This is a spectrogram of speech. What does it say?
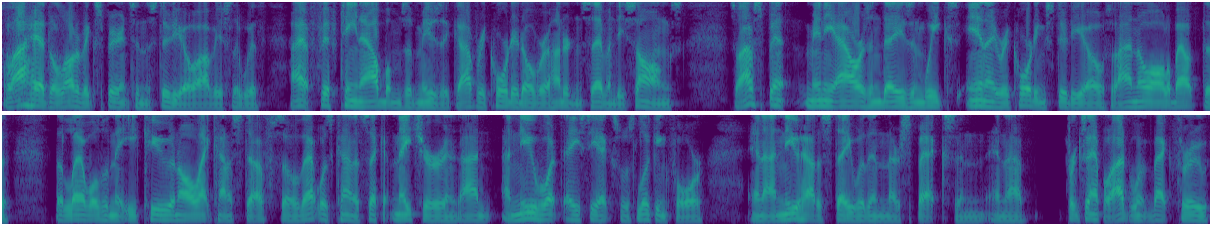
Well, I had a lot of experience in the studio, obviously. With I have 15 albums of music. I've recorded over 170 songs, so I've spent many hours and days and weeks in a recording studio, so I know all about the the levels and the EQ and all that kind of stuff. So that was kind of second nature, and I I knew what ACX was looking for, and I knew how to stay within their specs. And and I, for example, I went back through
